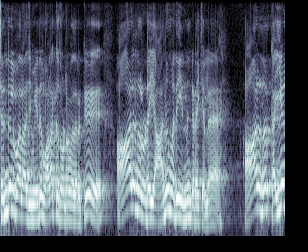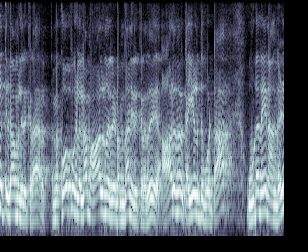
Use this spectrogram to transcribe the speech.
செந்தில் பாலாஜி மீது வழக்கு தொடர்வதற்கு ஆளுநருடைய அனுமதி இன்னும் கிடைக்கல. ஆளுநர் கையெழுத்திடாமல் இருக்கிறார். அந்த கோப்புகள் எல்லாம் ஆளுநரிடம் தான் இருக்கிறது. ஆளுநர் கையெழுத்து போட்டா உடனே நாங்கள்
